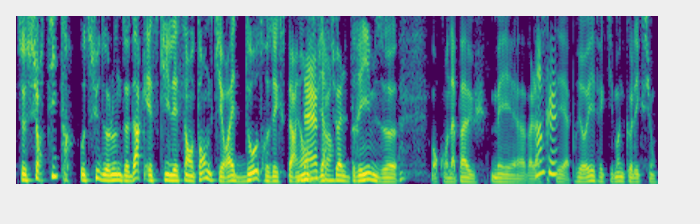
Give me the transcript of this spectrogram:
ce surtitre au-dessus de Alone the Dark. Et ce qui laissait entendre qu'il y aurait d'autres expériences. Virtual Dreams, euh, bon, qu'on n'a pas eu. Mais euh, voilà, c'était a priori effectivement une collection.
